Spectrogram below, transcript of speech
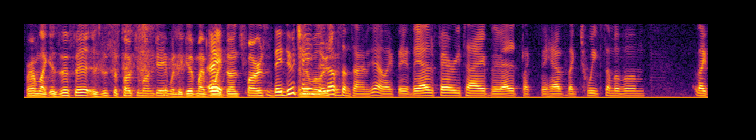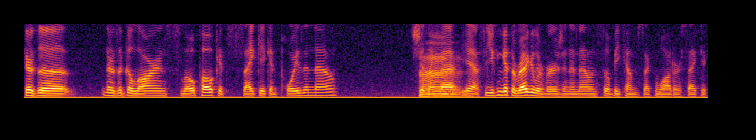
Where I'm like, is this it? Is this the Pokemon game when they give my boy Hey, Dunsparce? They do change it up sometimes. Yeah, like they they added fairy type. They added like they have like tweaked some of them. Like there's a there's a Galarian Slowpoke. It's psychic and poison now. Shit like that. Ah. Yeah, so you can get the regular version, and that one still becomes like water psychic,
